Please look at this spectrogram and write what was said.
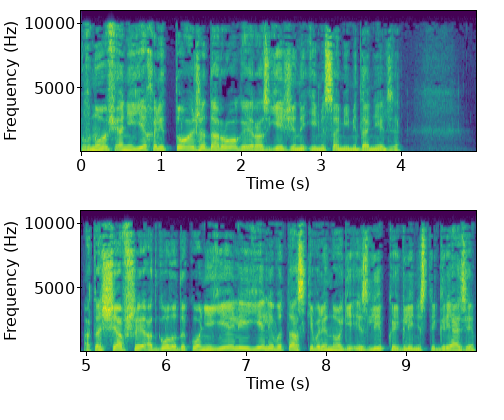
Вновь они ехали той же дорогой, разъезженной ими самими до нельзя. Отощавшие от голода кони еле-еле вытаскивали ноги из липкой глинистой грязи,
